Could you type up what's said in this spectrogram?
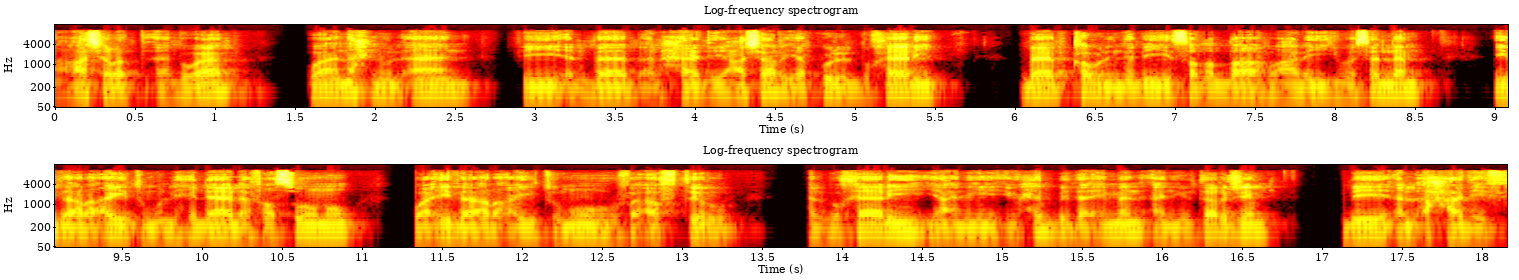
عشره ابواب ونحن الان في الباب الحادي عشر يقول البخاري باب قول النبي صلى الله عليه وسلم إذا رأيتم الهلال فصوموا وإذا رأيتموه فأفطروا. البخاري يعني يحب دائما أن يترجم بالأحاديث.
